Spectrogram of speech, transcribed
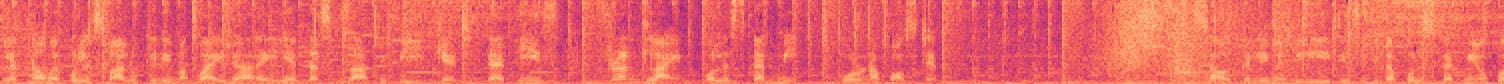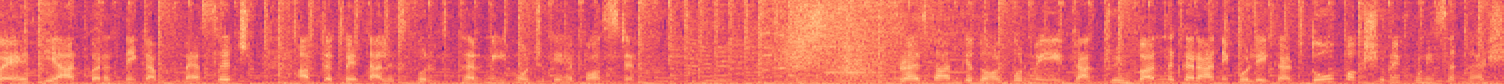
लखनऊ में पुलिस वालों के लिए मंगवाई जा रही है दस हज़ार पीपी किट। तैतीस फ्रंटलाइन पुलिसकर्मी कोरोना पॉजिटिव साउथ दिल्ली में भी डीसीपी का पुलिसकर्मियों को एहतियात बरतने का मैसेज अब तक पैंतालीस पुलिसकर्मी हो चुके हैं पॉजिटिव राजस्थान के धौलपुर में फैक्ट्री बंद कराने को लेकर दो पक्षों में खूनी संघर्ष।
